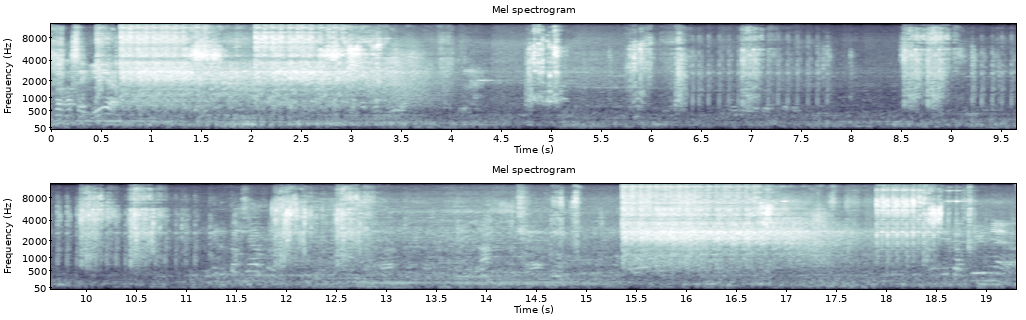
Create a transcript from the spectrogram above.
bisa ke TG ya ini tetap siapa? Ini terpinya ya?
